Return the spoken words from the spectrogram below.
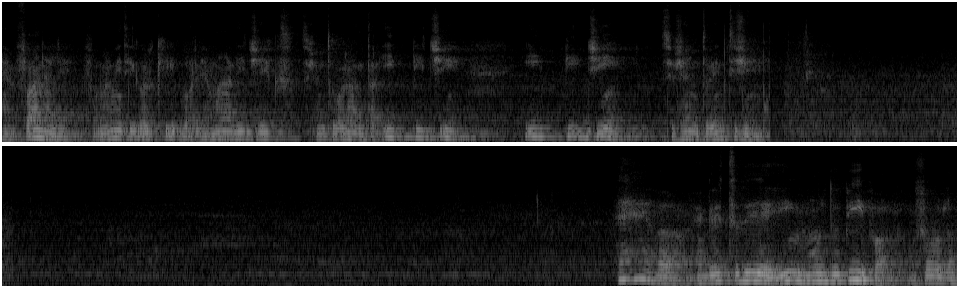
And finally, from my mythical keyboard Yamaha DGX 640 IPG, IPG 625. Eva, a great day in molto people, follow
